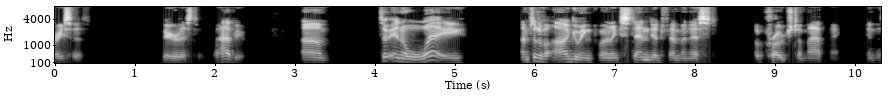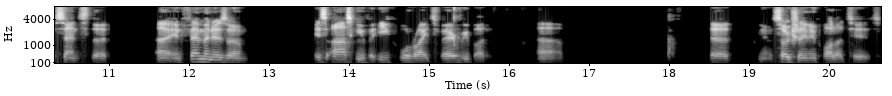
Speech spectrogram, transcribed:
racist, imperialistic, what have you. Um, so in a way, I'm sort of arguing for an extended feminist approach to mapping in the sense that uh, in feminism, it's asking for equal rights for everybody. Um, the you know, social inequalities,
